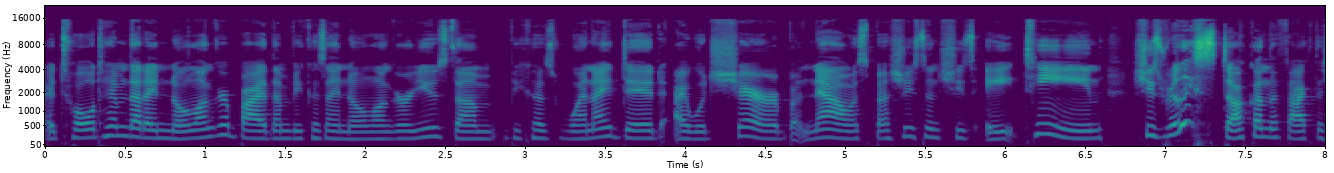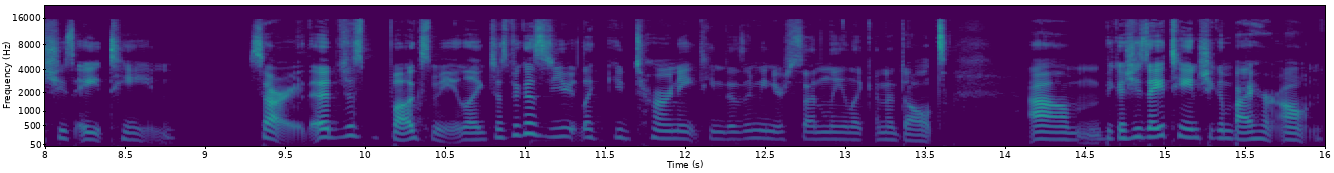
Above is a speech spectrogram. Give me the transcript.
I told him that I no longer buy them because I no longer use them because when I did, I would share, but now, especially since she's 18, she's really stuck on the fact that she's 18. Sorry, it just bugs me. Like just because you like you turn 18 doesn't mean you're suddenly like an adult. Um, because she's 18, she can buy her own.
